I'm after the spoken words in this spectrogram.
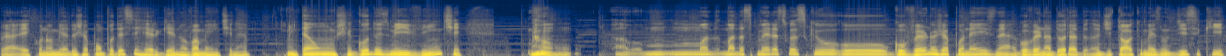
a, a economia do Japão poder se reerguer novamente, né? Então, chegou 2020, bom, a- uma, uma das primeiras coisas que o, o governo japonês, né, a governadora do- de Tóquio mesmo, disse que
